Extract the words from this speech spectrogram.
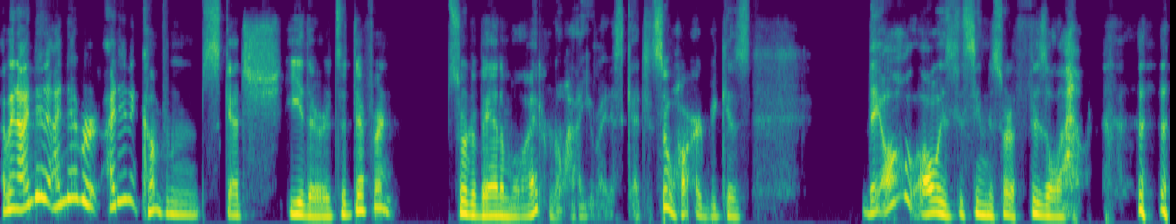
I mean, I didn't, I never, I didn't come from sketch either. It's a different sort of animal. I don't know how you write a sketch. It's so hard because they all always just seem to sort of fizzle out.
